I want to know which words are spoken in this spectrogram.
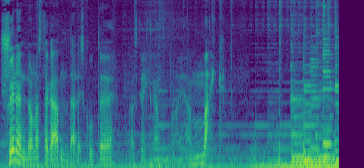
schönen Donnerstagabend. Alles Gute aus Griechenland. Euer Mike. Bye.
